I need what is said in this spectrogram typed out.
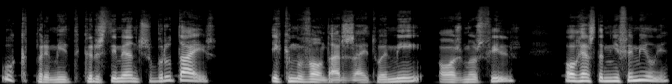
o que permite crescimentos brutais e que me vão dar jeito a mim, aos meus filhos, ao resto da minha família.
